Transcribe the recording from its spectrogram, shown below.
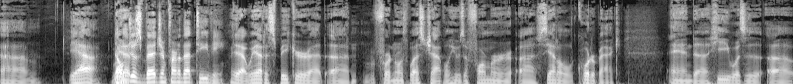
Um, yeah. Don't had- just veg in front of that TV. Yeah, we had a speaker at uh, for Northwest Chapel. He was a former uh, Seattle quarterback, and uh, he was a, a,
